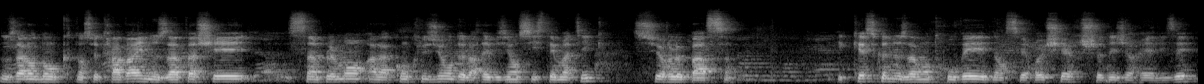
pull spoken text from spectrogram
nous allons donc dans ce travail nous attacher simplement à la conclusion de la révision systématique sur le pass. Et qu'est-ce que nous avons trouvé dans ces recherches déjà réalisées?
